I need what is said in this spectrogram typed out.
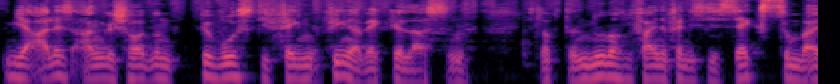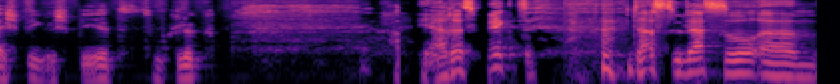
mir alles angeschaut und bewusst die Finger weggelassen. Ich glaube, dann nur noch ein Final Fantasy VI zum Beispiel gespielt, zum Glück. Ja, Respekt, dass du das so ähm,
